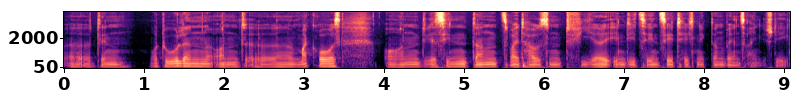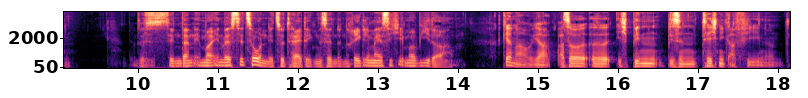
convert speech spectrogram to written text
äh, den Modulen und äh, Makros. Und wir sind dann 2004 in die CNC-Technik dann bei uns eingestiegen. Das sind dann immer Investitionen, die zu tätigen sind und regelmäßig immer wieder. Genau, ja. Also äh, ich bin ein bisschen technikaffin und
